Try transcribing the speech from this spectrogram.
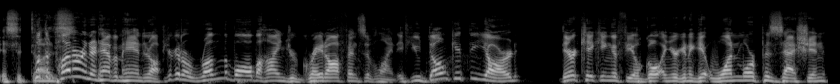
Yes, it does. Put the punter in and have him hand it off. You're going to run the ball behind your great offensive line. If you don't get the yard, they're kicking a field goal, and you're going to get one more possession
